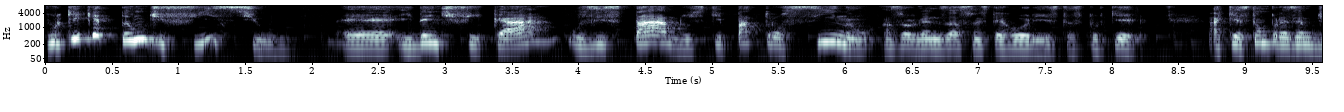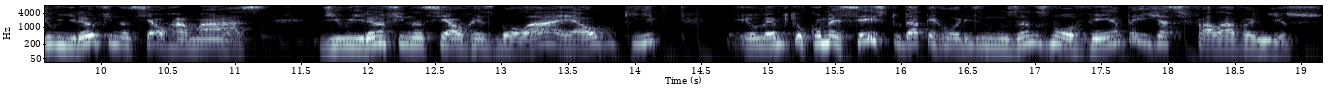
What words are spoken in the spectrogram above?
Por que, que é tão difícil é, identificar os estados que patrocinam as organizações terroristas, porque a questão, por exemplo, de o Irã financiar o Hamas, de o Irã financiar o Hezbollah, é algo que eu lembro que eu comecei a estudar terrorismo nos anos 90 e já se falava nisso.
